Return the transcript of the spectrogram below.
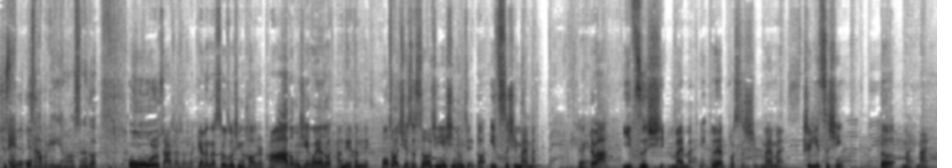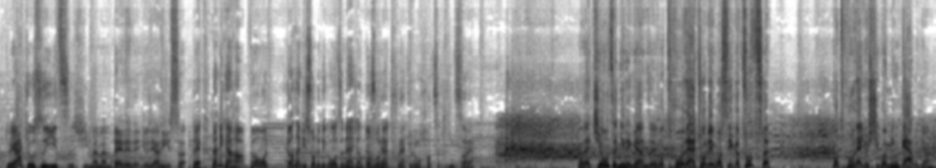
其实我我咋不给杨老师那个？哦哟，算算算算，给那个手手心好点儿。他东西我跟你说烫得很的。哦，所以其实手手心也形容这个一次性买卖，对对吧？一次性买卖，呃，不是性买卖，是一次性的买卖。对呀，就是一次性买卖嘛。对对对，就这样的意思。对，那你看哈，比如我刚才你说的这个，我真的还想多说点。突然觉得我好正直呢。我在纠正你那个样子，我突然觉得我是一个主持人。我突然就新闻敏感了，讲。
